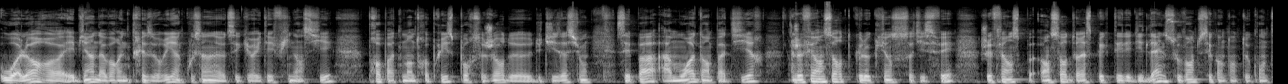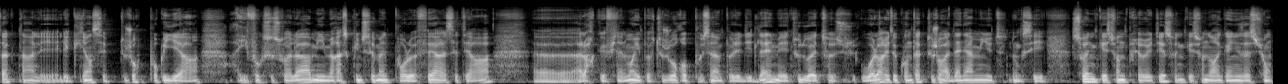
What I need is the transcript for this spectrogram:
ou alors, eh bien, d'avoir une trésorerie, un coussin de sécurité financier propre à ton entreprise pour ce genre d'utilisation. C'est pas à moi d'en pâtir. Je fais en sorte que le client soit satisfait. Je fais en, sorte de respecter les deadlines. Souvent, tu sais, quand on te contacte, hein, les, clients, c'est toujours pour hier. Hein. Ah, il faut que ce soit là, mais il me reste qu'une semaine pour le faire, etc. Euh, alors que finalement, ils peuvent toujours repousser un peu les deadlines, mais tout doit être. Ou alors, ils te contactent toujours à la dernière minute. Donc, c'est soit une question de priorité, soit une question d'organisation.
